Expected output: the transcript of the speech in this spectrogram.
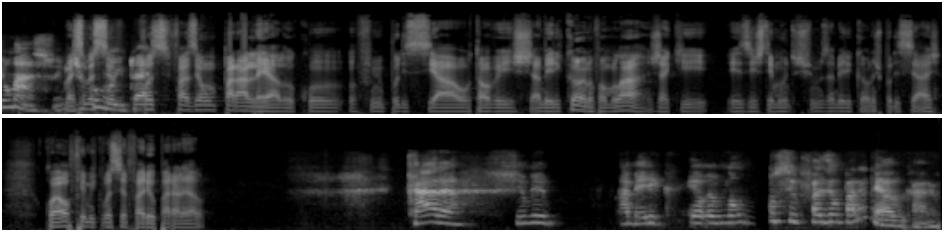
filmaço. Mas se você muito, é. fosse é... fazer um paralelo com um filme policial, talvez americano, vamos lá, já que existem muitos filmes americanos policiais, qual é o filme que você faria o paralelo? Cara, filme americano. Eu, eu não consigo fazer um paralelo, cara.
